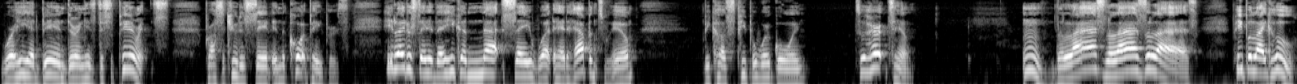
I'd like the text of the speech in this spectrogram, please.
where he had been during his disappearance, prosecutors said in the court papers. He later stated that he could not say what had happened to him because people were going to hurt him. Mm, the lies, the lies, the lies. People like who?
